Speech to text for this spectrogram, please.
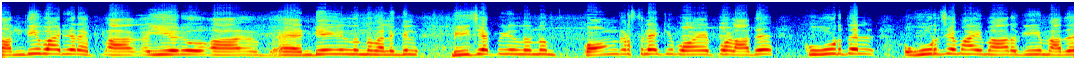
സന്ദീപ് വാര്യർ ഈ ഒരു എൻ ഡി എയിൽ നിന്നും അല്ലെങ്കിൽ ബി ജെ പിയിൽ നിന്നും കോൺഗ്രസിലേക്ക് പോയപ്പോൾ അത് കൂടുതൽ ഊർജമായി മാറുകയും അത്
